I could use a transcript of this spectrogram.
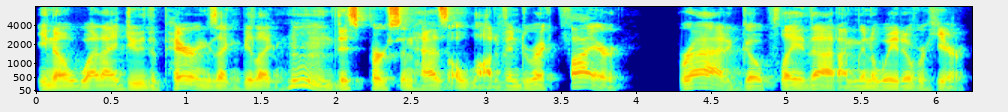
you know, when I do the pairings, I can be like, hmm, this person has a lot of indirect fire. Brad, go play that. I'm going to wait over here.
